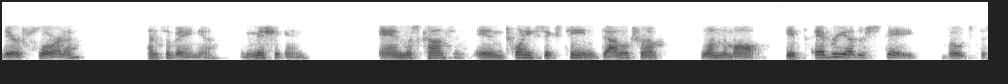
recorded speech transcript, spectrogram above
They're Florida, Pennsylvania, Michigan, and Wisconsin. In 2016, Donald Trump won them all. If every other state votes the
